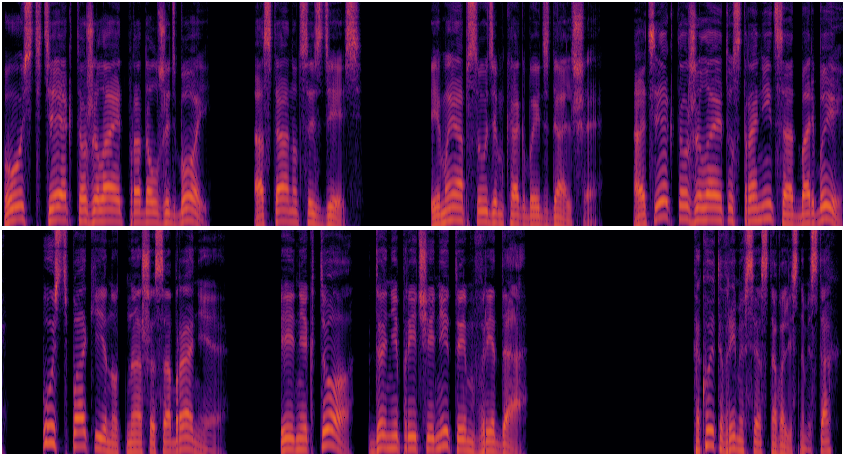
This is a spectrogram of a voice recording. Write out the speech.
Пусть те, кто желает продолжить бой, останутся здесь, и мы обсудим, как быть дальше. А те, кто желает устраниться от борьбы, пусть покинут наше собрание, и никто да не причинит им вреда. Какое-то время все оставались на местах,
